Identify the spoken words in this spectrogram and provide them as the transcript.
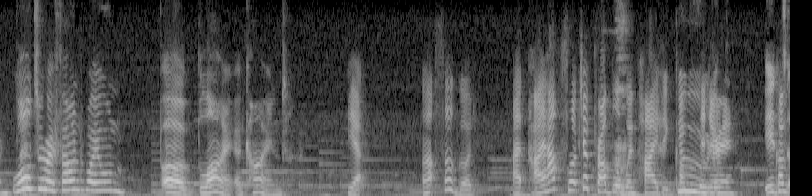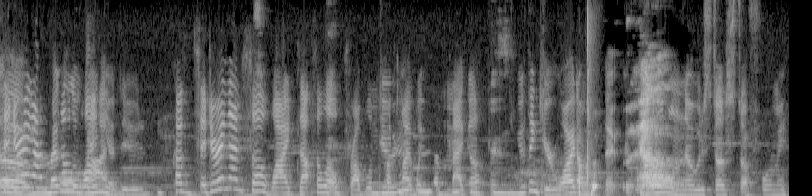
Walter, I found my own uh blind a kind. Yeah, that's so good. I, I have such a problem with hiding, Dude. considering It's uh, Considering I'm so wide. dude. considering I'm so wide. That's a little problem because Dude. my wings are mega. You think you're wide? I'm thick. My little nose does stuff for me.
